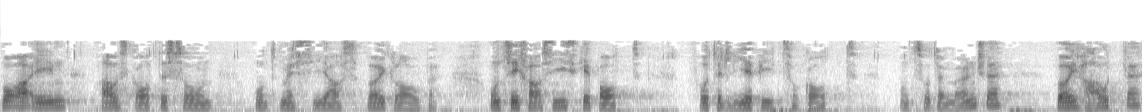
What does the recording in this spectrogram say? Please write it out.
die an ihn als Gottes Sohn und Messias glauben und sich an sein Gebot von der Liebe zu Gott und zu den Menschen halten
